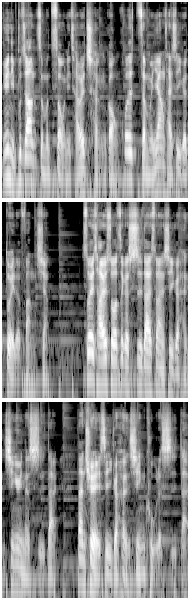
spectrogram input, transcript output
因为你不知道怎么走你才会成功，或者怎么样才是一个对的方向，所以才会说这个时代虽然是一个很幸运的时代，但却也是一个很辛苦的时代。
